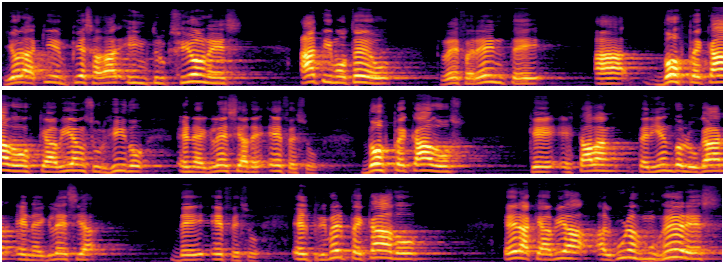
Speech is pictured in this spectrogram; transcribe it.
y ahora aquí empieza a dar instrucciones a Timoteo referente a dos pecados que habían surgido en la iglesia de Éfeso. Dos pecados que estaban teniendo lugar en la iglesia de Éfeso. El primer pecado era que había algunas mujeres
